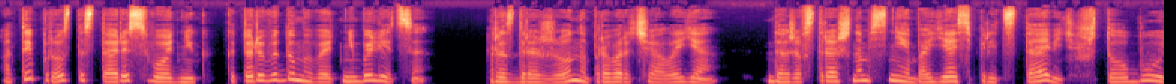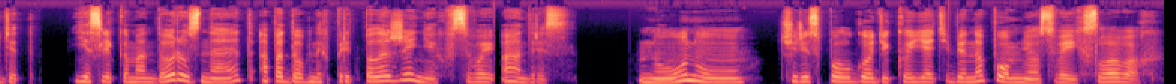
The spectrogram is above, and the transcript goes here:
а ты просто старый сводник, который выдумывает небылицы». Раздраженно проворчала я, даже в страшном сне боясь представить, что будет если командор узнает о подобных предположениях в свой адрес. «Ну-ну, через полгодика я тебе напомню о своих словах.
